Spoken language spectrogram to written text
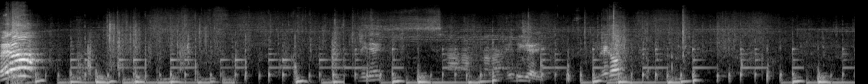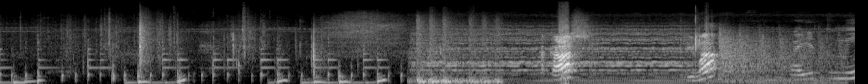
বেরো! এদিকে। দেখো। আকাশ রিমা? ভাইয়া তুমি?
